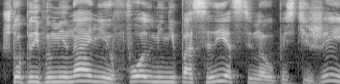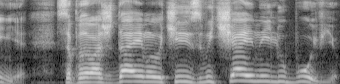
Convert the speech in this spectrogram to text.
что припоминание в форме непосредственного постижения, сопровождаемого чрезвычайной любовью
